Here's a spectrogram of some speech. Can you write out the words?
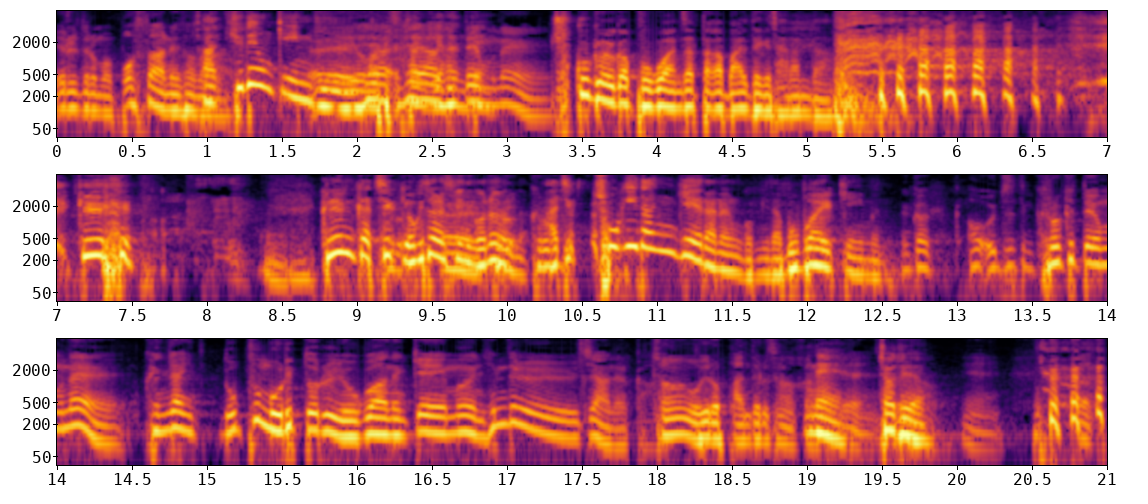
예를 들어 뭐 버스 안에서나 아, 휴대용 게임기와 예, 해야, 비슷하게 해야 하기. 때문에 축구 결과 보고 앉았다가 말 되게 잘한다. 그 그러니까 즉 여기서 할 수 있는 네, 거는 그러- 그러- 아직 초기 단계라는 겁니다. 모바일 게임은. 그러니까 어, 어쨌든 그렇기 때문에 굉장히 높은 몰입도를 요구하는 게임은 힘들지 않을까. 저는 오히려 반대로 생각하는 네, 게 저도요. 예. 그러니까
